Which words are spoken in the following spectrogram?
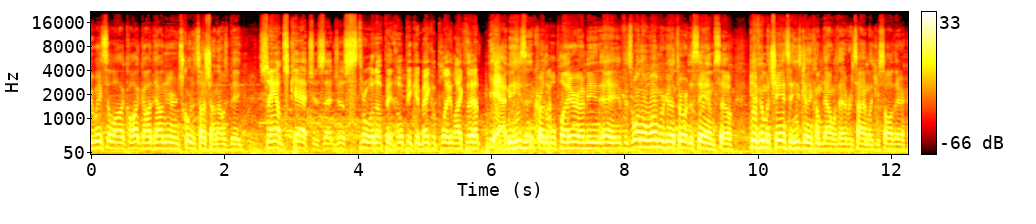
we wasted a lot of clock, got down there, and scored a touchdown. That was big. Sam's catch is that just throw it up and hope he can make a play like that? Yeah, I mean he's an incredible player. I mean, hey, if it's one on one, we're going to throw it to Sam. So give him a chance, and he's going to come down with it every time, like you saw there.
